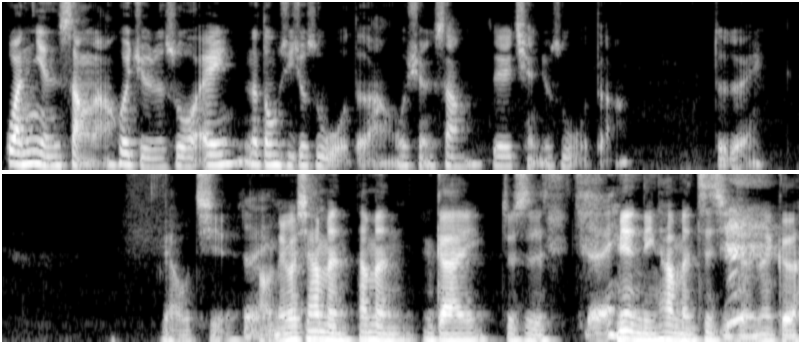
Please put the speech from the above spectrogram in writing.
观念上啦，会觉得说，哎、那东西就是我的啊，我选上这些钱就是我的啊，对不对？了解，对好，没关系，他们他们应该就是对面临他们自己的那个，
